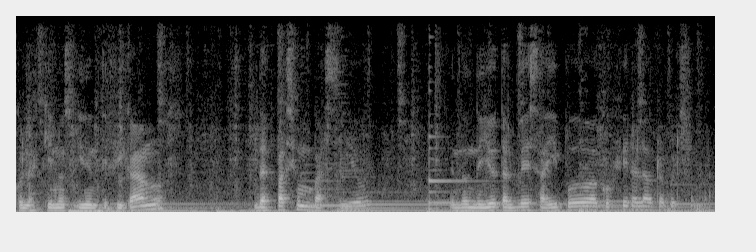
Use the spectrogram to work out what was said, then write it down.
con las que nos identificamos, da espacio a un vacío en donde yo tal vez ahí puedo acoger a la otra persona.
